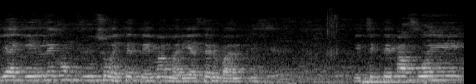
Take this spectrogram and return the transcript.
y a quien le compuso este tema, María Cervantes. Este tema fue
